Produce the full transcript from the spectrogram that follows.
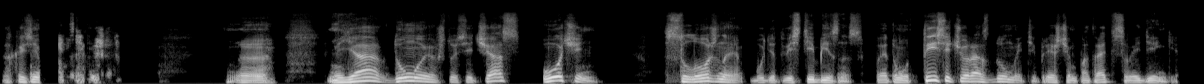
как из него э, Я думаю, что сейчас очень сложно будет вести бизнес. Поэтому тысячу раз думайте, прежде чем потратить свои деньги.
